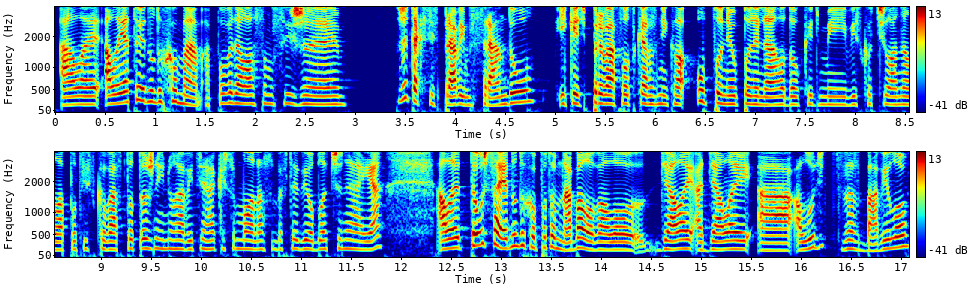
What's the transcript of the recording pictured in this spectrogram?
Ale, ale ja to jednoducho mám. A povedala som si, že že tak si spravím srandu, i keď prvá fotka vznikla úplne, úplne náhodou, keď mi vyskočila Nela Pocisková v totožných nohaviciach, aké som mala na sebe vtedy oblečené aj ja. Ale to už sa jednoducho potom nabalovalo ďalej a ďalej a, a ľudí to zase bavilo,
